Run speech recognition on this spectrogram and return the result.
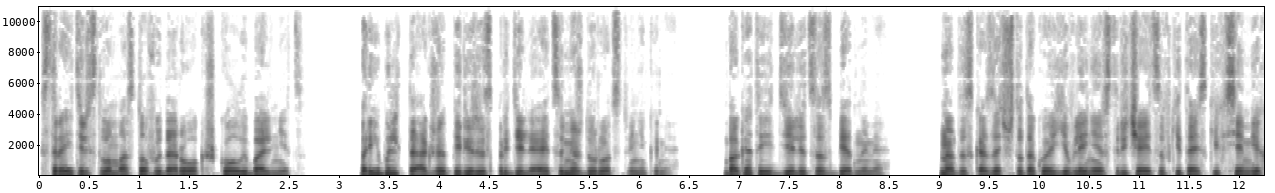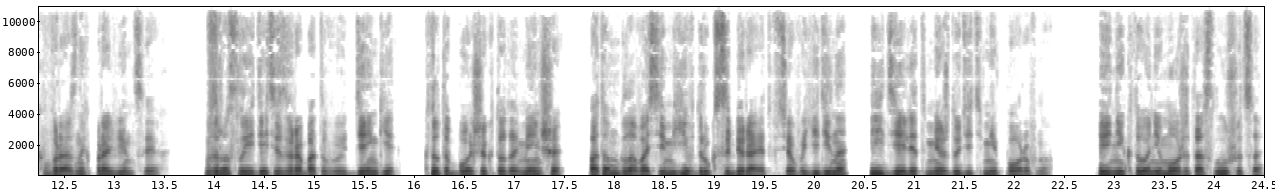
строительство мостов и дорог, школ и больниц. Прибыль также перераспределяется между родственниками. Богатые делятся с бедными. Надо сказать, что такое явление встречается в китайских семьях в разных провинциях. Взрослые дети зарабатывают деньги, кто-то больше, кто-то меньше, потом глава семьи вдруг собирает все воедино и делит между детьми поровну. И никто не может ослушаться,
